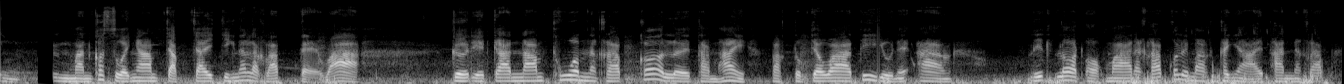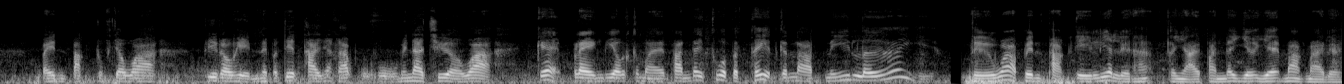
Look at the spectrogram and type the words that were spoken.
ง ซึ่งมันก็สวยงามจับใจจริงนั่นแหละครับ แต่ว่าเกิดเหตุการณ์น้ำท่วมนะครับ ก็เลยทำให้ปักตบจวาที่อยู่ในอ่างลิดลอดออกมานะครับ ก็เลยมาขยายพันธุ์นะครับ เป็นปักตบจวาที่เราเห็นในประเทศไทยนะครับโอ้โหไม่น่าเชื่อว่า แก้แปลงเดียวขยายพันธุ์ได้ทั่วประเทศขนาดนี้เลย ถือว่าเป็นผักเอเลี่ยนเลยนะฮะขยายพันธุ์ได้เยอะแยะมากมายเลย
